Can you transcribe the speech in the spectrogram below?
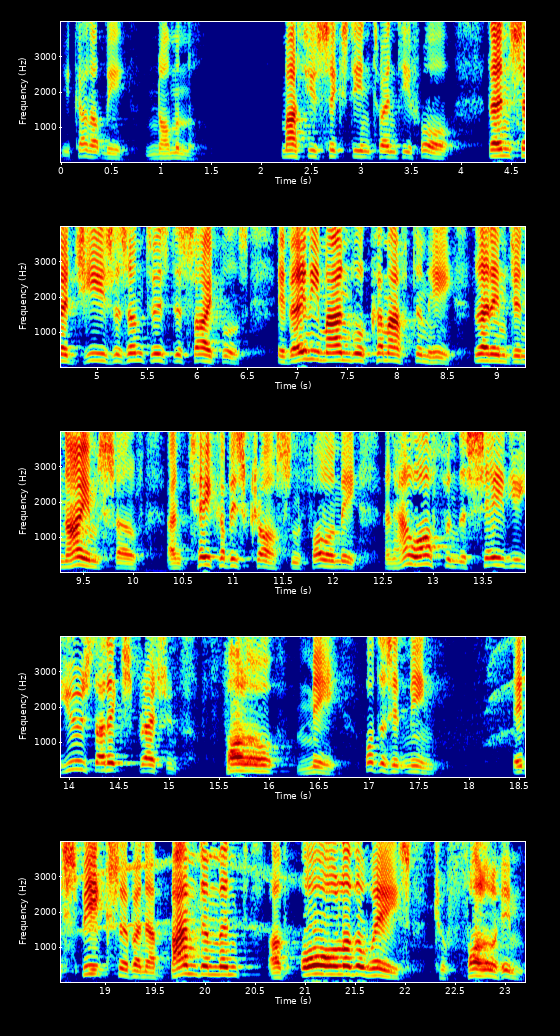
You cannot be nominal. Matthew 16, 24 Then said Jesus unto his disciples, If any man will come after me, let him deny himself and take up his cross and follow me. And how often the Saviour used that expression, follow me. What does it mean? It speaks of an abandonment of all other ways to follow him,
